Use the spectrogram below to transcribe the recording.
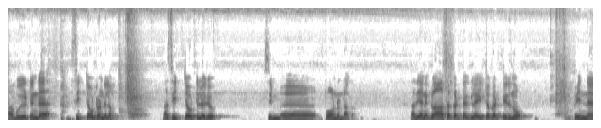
ആ വീട്ടിന്റെ സിറ്റ് ഔട്ട് ഉണ്ടല്ലോ. ആ സിറ്റ് ഔട്ടിലൊരു സിം പോണ്ട് ഉണ്ടാക്കാം. അത് ഞാൻ ഗ്ലാസ്സൊക്കെ ഇട്ട് ലൈറ്റൊക്കെ ഇട്ടിരുന്നു. പിന്നെ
